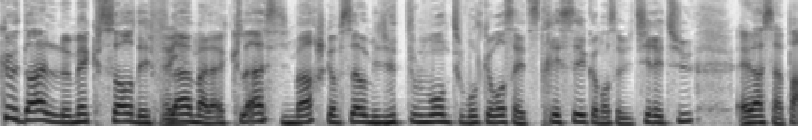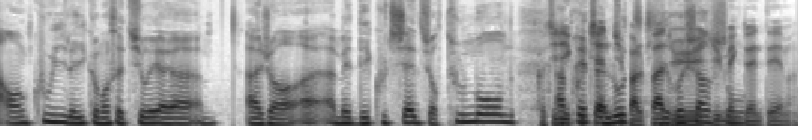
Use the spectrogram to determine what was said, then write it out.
Que dalle, le mec sort des flammes à la classe, il marche comme ça au milieu de tout le monde, tout le monde commence à être stressé, commence à lui tirer dessus, et là ça part en couille, là il commence à tuer, à, à genre, à, à mettre des coups de chaîne sur tout le monde. quand tu dis après, coup de chaîne, tu parles pas du, du mec son- de NTM. hein.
